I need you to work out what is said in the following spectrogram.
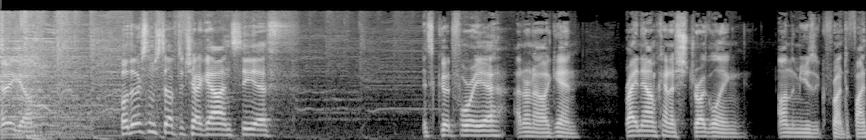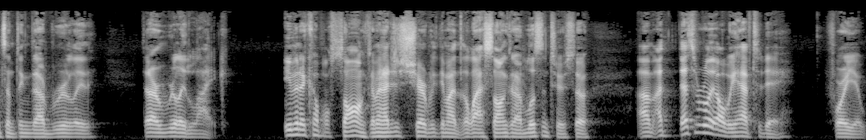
There you go. Well, there's some stuff to check out and see if it's good for you. I don't know. Again, right now I'm kind of struggling on the music front to find something that I really that I really like. Even a couple songs. I mean, I just shared with you my, the last songs that I've listened to. So um, I, that's really all we have today for you.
